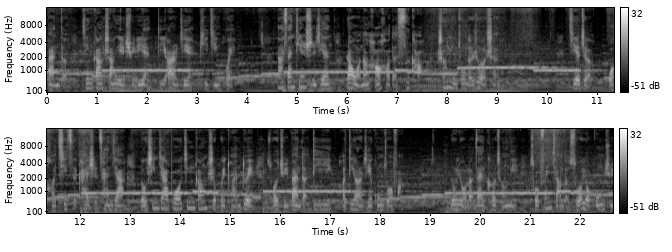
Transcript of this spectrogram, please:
办的金刚商业学院第二届辟静会，那三天时间让我能好好的思考生命中的热忱。接着。我和妻子开始参加由新加坡金刚智慧团队所举办的第一和第二节工作坊，拥有了在课程里所分享的所有工具。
